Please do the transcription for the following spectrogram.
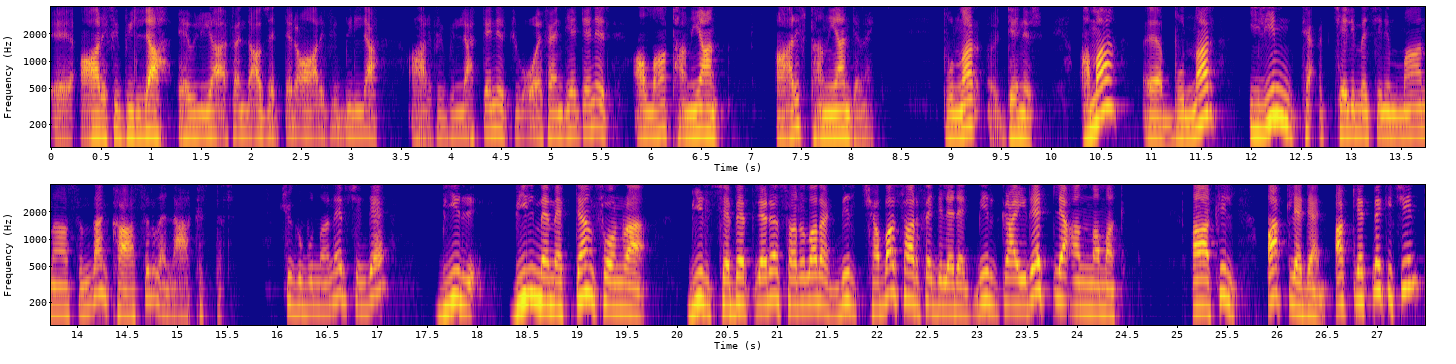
e, arifi billah, evliya efendi hazretleri arifi billah. Arifi billah denir çünkü o efendiye denir. Allah'ı tanıyan, arif tanıyan demek. Bunlar e, denir. Ama e, bunlar ilim kelimesinin manasından kasır ve nakıstır. Çünkü bunların hepsinde bir bilmemekten sonra bir sebeplere sarılarak, bir çaba sarf edilerek, bir gayretle anlamak. Akıl, akleden, akletmek için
